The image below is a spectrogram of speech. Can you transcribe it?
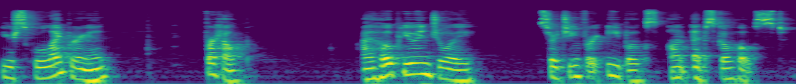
your school librarian for help. I hope you enjoy searching for ebooks on EBSCOhost.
